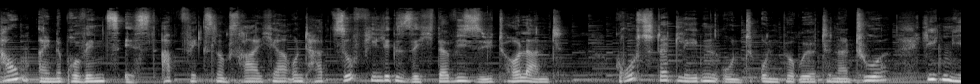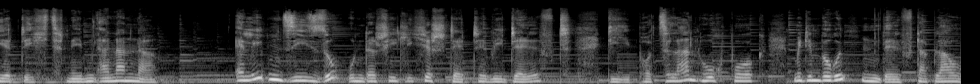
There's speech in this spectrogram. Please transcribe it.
Kaum eine Provinz ist abwechslungsreicher und hat so viele Gesichter wie Südholland. Großstadtleben und unberührte Natur liegen hier dicht nebeneinander erleben Sie so unterschiedliche Städte wie Delft, die Porzellanhochburg mit dem berühmten Delfter Blau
